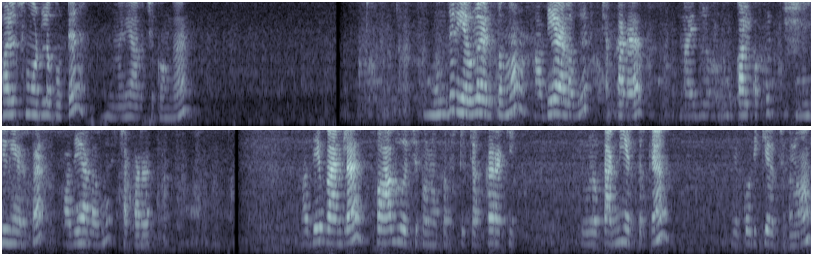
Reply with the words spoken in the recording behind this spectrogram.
பல்ஸ் மோட்டில் போட்டு இந்த மாதிரி அரைச்சிக்கோங்க. முந்திரி எவ்வளோ எடுத்தோமோ அதே அளவு சர்க்கரை நான் இதில் முக்கால் கப்பு முந்திரி எடுத்தேன் அதே அளவு சர்க்கரை அதே பேனில் பாகு வச்சுக்கணும் ஃபஸ்ட்டு சர்க்கரைக்கு இவ்வளோ தண்ணி எடுத்திருக்கேன். இதை கொதிக்க வச்சுக்கலாம்.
